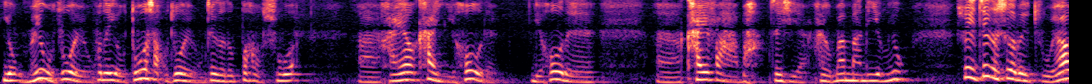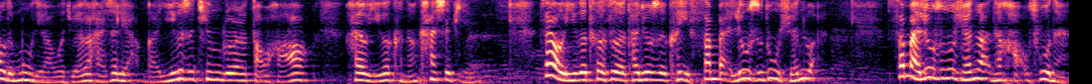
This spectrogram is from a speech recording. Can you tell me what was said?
有没有作用，或者有多少作用，这个都不好说啊，还要看以后的以后的呃开发吧，这些还有慢慢的应用。所以这个设备主要的目的啊，我觉得还是两个，一个是听歌导航，还有一个可能看视频。再有一个特色，它就是可以三百六十度旋转。三百六十度旋转的好处呢，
